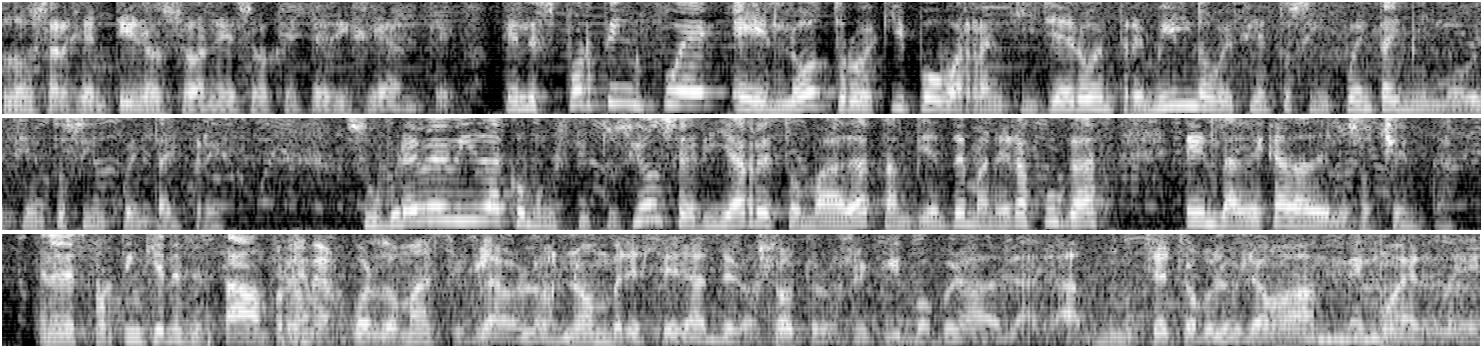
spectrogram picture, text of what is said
Los argentinos son esos que te dije antes. El Sporting fue el otro equipo barranquillero entre 1950 y 1953. Su breve vida como institución sería retomada también de manera fugaz en la década de los 80. En el Sporting, ¿quiénes estaban? Por no me acuerdo más, claro, los nombres eran de los otros equipos, pero a, un muchacho que lo llamaban Me Muerde.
